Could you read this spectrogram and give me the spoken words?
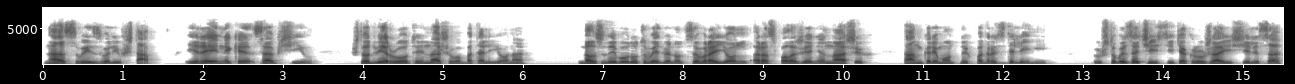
нас вызвали в штаб, и Рейнеке сообщил, что две роты нашего батальона должны будут выдвинуться в район расположения наших танкоремонтных подразделений, чтобы зачистить окружающие леса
